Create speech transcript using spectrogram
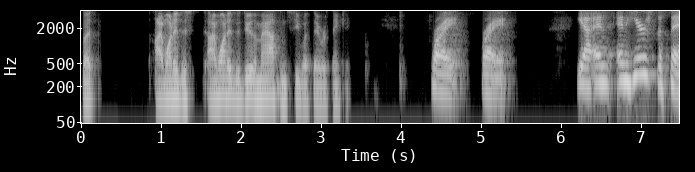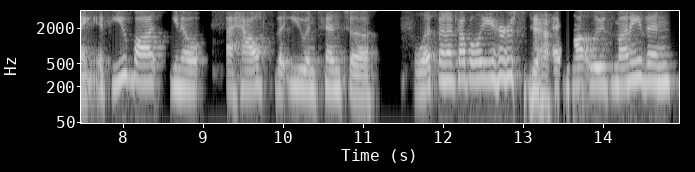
but I wanted to I wanted to do the math and see what they were thinking. Right, right. Yeah, and and here's the thing. If you bought, you know, a house that you intend to flip in a couple of years yeah. and not lose money, then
